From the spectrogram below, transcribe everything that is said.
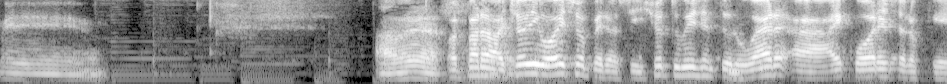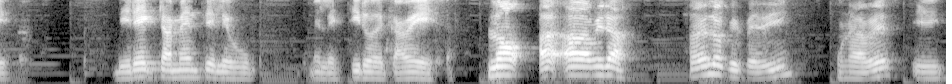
Eh, a ver. Oh, Perdón, yo digo eso, pero si yo estuviese en tu lugar, hay jugadores a los que directamente les, me les tiro de cabeza. No, ah, ah, mirá, ¿sabes lo que pedí una vez? Y,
